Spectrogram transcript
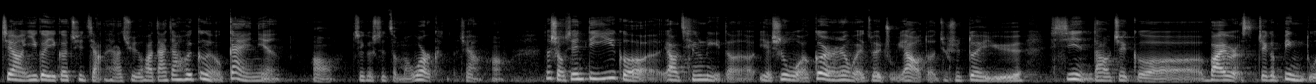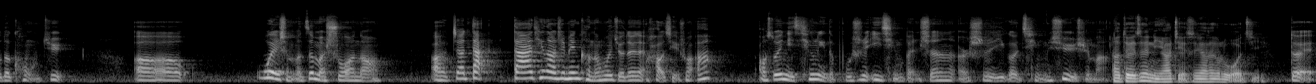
这样一个一个去讲下去的话，大家会更有概念哦，这个是怎么 work 的这样哈。那首先第一个要清理的，也是我个人认为最主要的，就是对于吸引到这个 virus 这个病毒的恐惧。呃，为什么这么说呢？呃，这大大家听到这边可能会觉得有点好奇，说啊，哦，所以你清理的不是疫情本身，而是一个情绪，是吗？啊，对，这你要解释一下这个逻辑。对，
